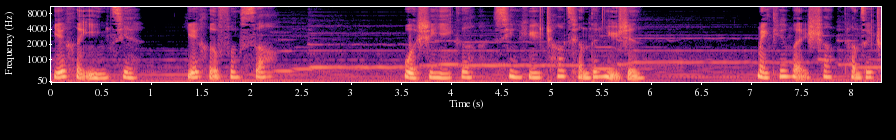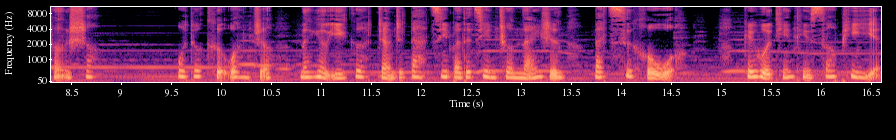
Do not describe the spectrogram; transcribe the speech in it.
也很淫贱，也很风骚。我是一个性欲超强的女人，每天晚上躺在床上，我都渴望着能有一个长着大鸡巴的健壮男人来伺候我，给我舔舔骚屁眼，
